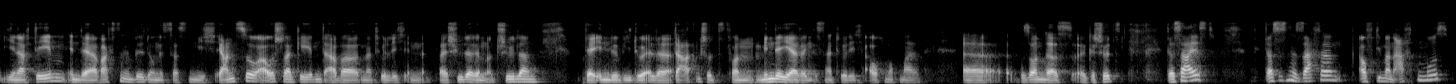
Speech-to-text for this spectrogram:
Je nachdem, in der Erwachsenenbildung ist das nicht ganz so ausschlaggebend, aber natürlich in, bei Schülerinnen und Schülern, der individuelle Datenschutz von Minderjährigen ist natürlich auch nochmal äh, besonders äh, geschützt. Das heißt, das ist eine Sache, auf die man achten muss.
